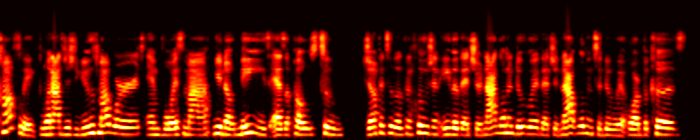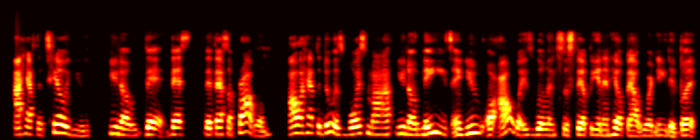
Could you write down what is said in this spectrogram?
conflict when i just use my words and voice my you know needs as opposed to jumping to the conclusion either that you're not going to do it that you're not willing to do it or because I have to tell you, you know, that that's that that's a problem. All I have to do is voice my, you know, needs and you are always willing to step in and help out where needed. But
